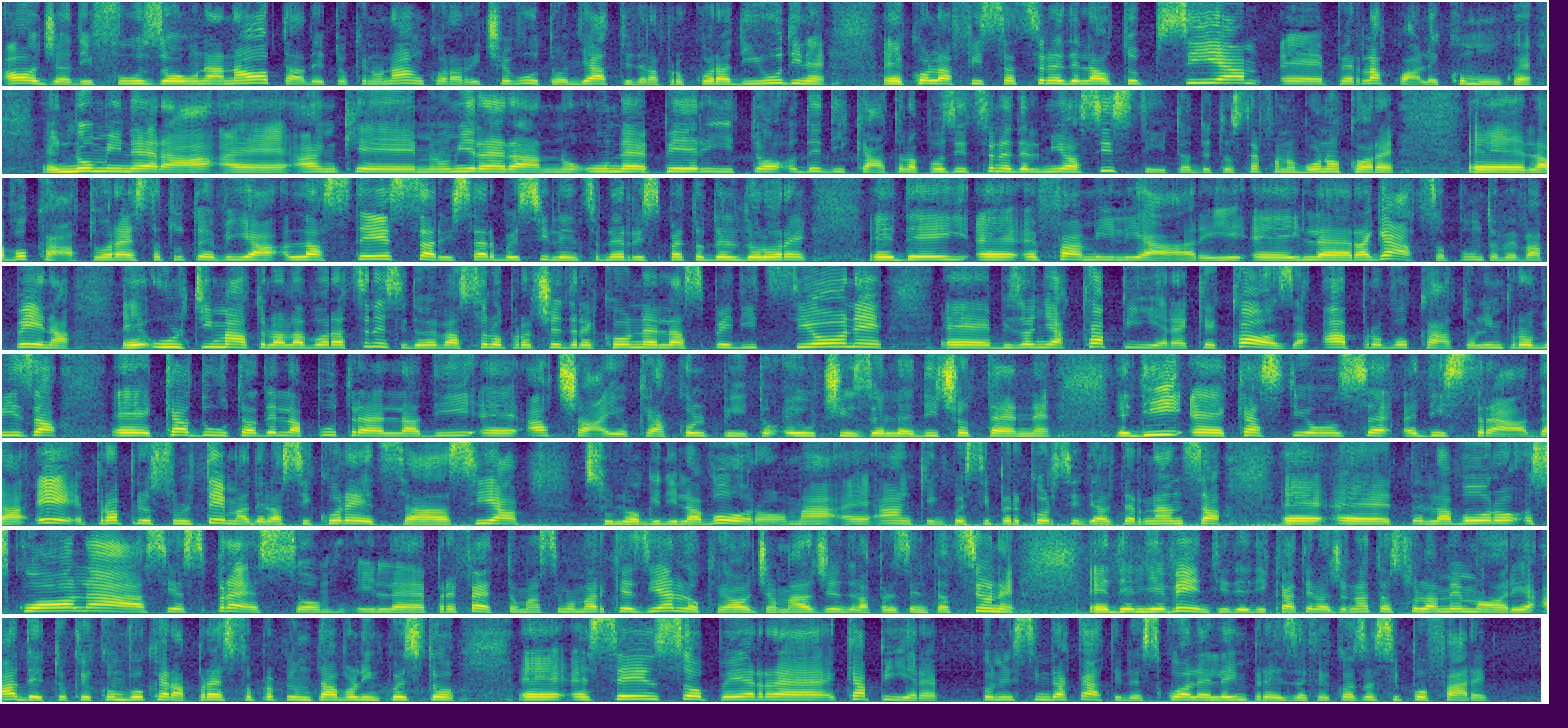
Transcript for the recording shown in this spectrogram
oggi ha diffuso una nota, ha detto che non ha ancora ricevuto gli atti della Procura di Udine con la fissazione dell'autopsia per la quale comunque nominerà anche, nomineranno un perito dedicato alla posizione del mio assistito, ha detto Stefano Buonocore, eh, l'avvocato, resta tuttavia la stessa, riservo il silenzio nel rispetto del dolore eh, dei eh, familiari. il ragazzo appunto aveva appena eh, ultimato la lavorazione, si doveva solo procedere con la spedizione, eh, bisogna capire che cosa ha provocato l'improvvisa eh, caduta della putrella di acciaio che ha colpito e ucciso il diciottenne di Castions di strada. E proprio sul tema della sicurezza sia sui luoghi di lavoro ma eh, anche in questi percorsi di alternanza eh, eh, lavoro-scuola si è espresso il prefetto Massimo Marchesiello che oggi a margine della presentazione eh, degli eventi dedicati alla giornata sulla memoria ha detto che convocherà presto proprio un tavolo in questo eh, senso per eh, capire con i sindacati, le scuole e le imprese che cosa si può fare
